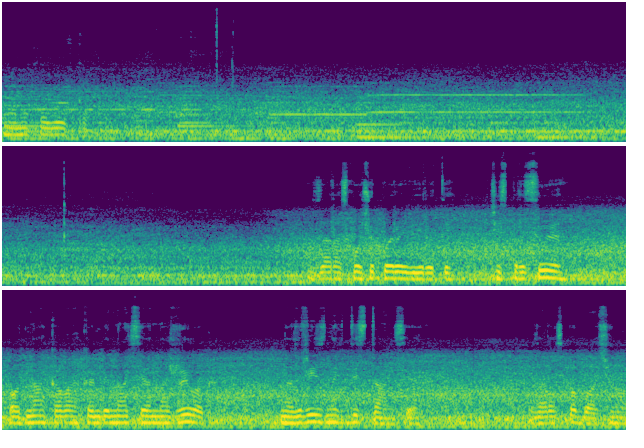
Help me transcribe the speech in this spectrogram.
Ручна мухоловка. Зараз хочу перевірити, чи спрацює однакова комбінація наживок на різних дистанціях. Зараз побачимо.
